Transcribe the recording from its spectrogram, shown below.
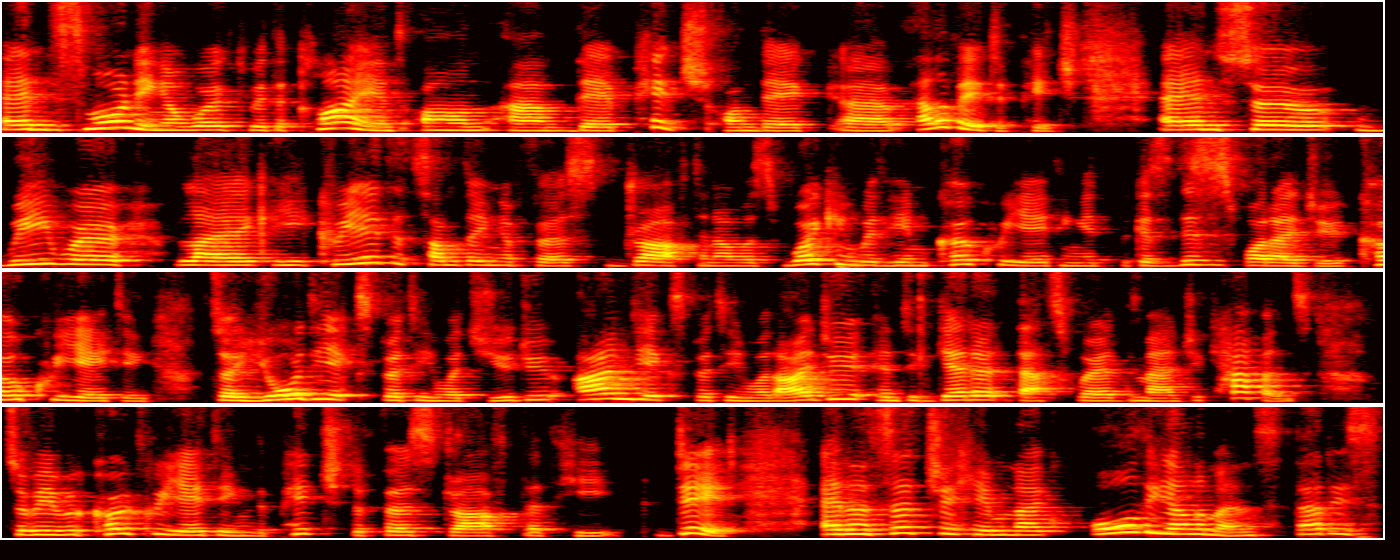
And this morning, I worked with a client on um, their pitch, on their uh, elevator pitch. And so we were like, he created something, a first draft, and I was working with him, co creating it because this is what I do co creating. So you're the expert in what you do, I'm the expert in what I do, and together that's where the magic happens. So we were co-creating the pitch, the first draft that he did. And I said to him, like, all the elements, that is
